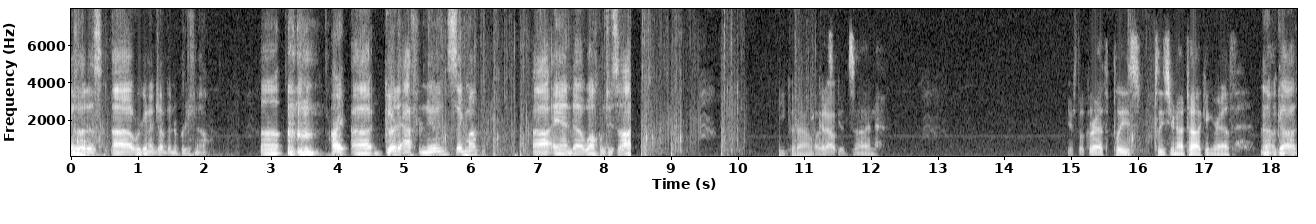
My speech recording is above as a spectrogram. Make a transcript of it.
Oh, is what it is. Uh, we're gonna jump into brief now. Uh, all right. Uh, good afternoon, Sigma, uh, and uh, welcome to Sahat. He cut out. Oh, cut that's out. a good sign. You're still cut. Wrath, please, please, you're not talking, Wrath. Oh God,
